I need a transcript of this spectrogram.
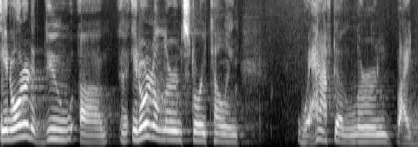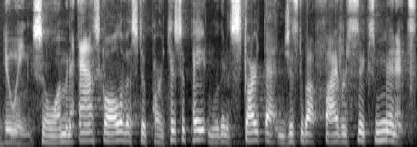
in order to do, uh, in order to learn storytelling, we have to learn by doing. So I'm going to ask all of us to participate, and we're going to start that in just about five or six minutes.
